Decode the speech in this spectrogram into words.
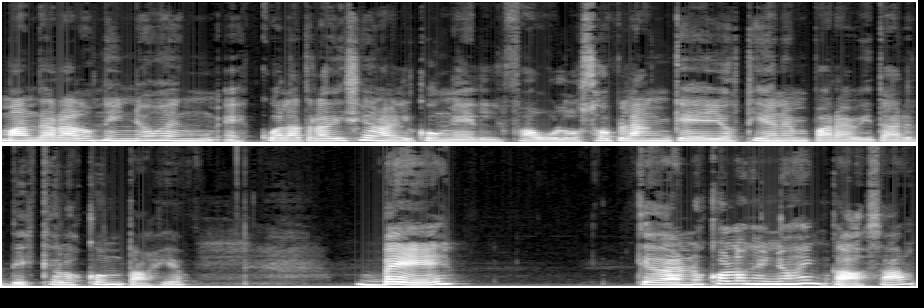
mandar a los niños en escuela tradicional con el fabuloso plan que ellos tienen para evitar disque los contagios. B, quedarnos con los niños en casa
